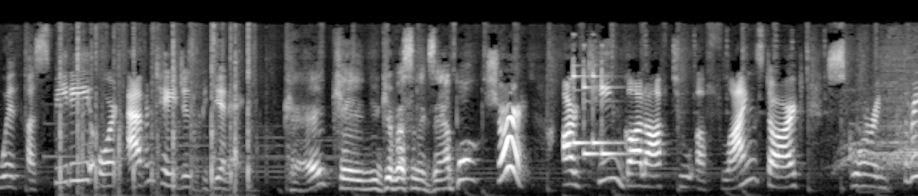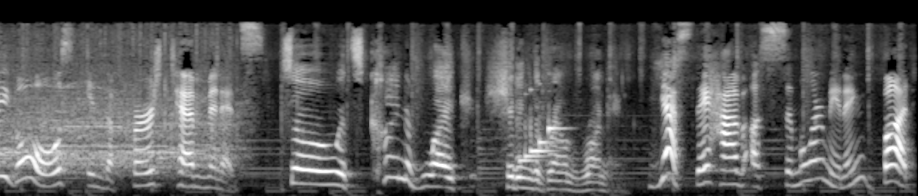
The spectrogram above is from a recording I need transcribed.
with a speedy or advantageous beginning. Okay, can you give us an example? Sure. Our team got off to a flying start, scoring three goals in the first 10 minutes. So it's kind of like hitting the ground running. Yes, they have a similar meaning, but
